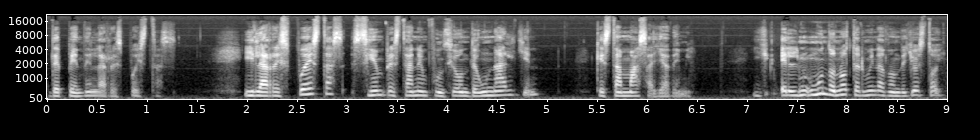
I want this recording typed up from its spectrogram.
dependen las respuestas. Y las respuestas siempre están en función de un alguien que está más allá de mí. Y el mundo no termina donde yo estoy,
